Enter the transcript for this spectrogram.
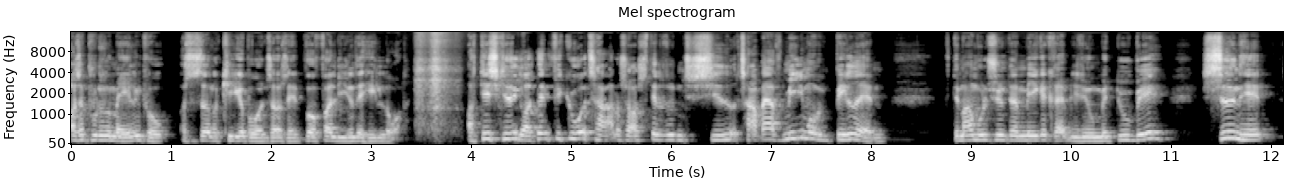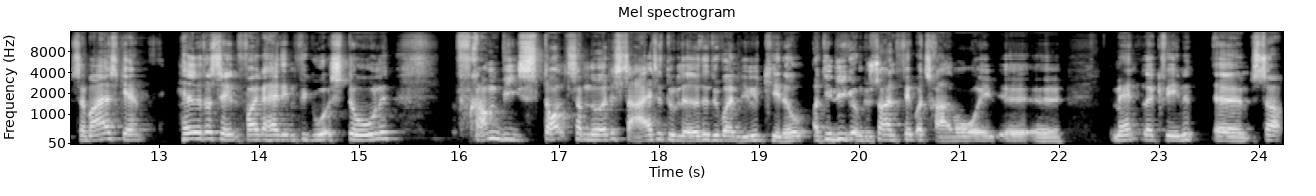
og så putter du maling på, og så sidder du og kigger på den, så og siger, hvorfor ligner det hele lort? Og det er skide godt. Den figur tager du så også, stiller du den til side, og tager bare minimum et billede af den. Det er meget muligt, at den er mega grim lige nu, men du vil sidenhen, så meget skal have dig selv, for ikke at have den figur stående, fremvise stolt som noget af det sejeste, du lavede, da du var en lille kiddo. Og det er lige om du så er en 35-årig øh, øh, mand eller kvinde, øh, så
